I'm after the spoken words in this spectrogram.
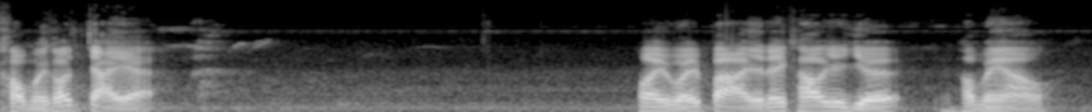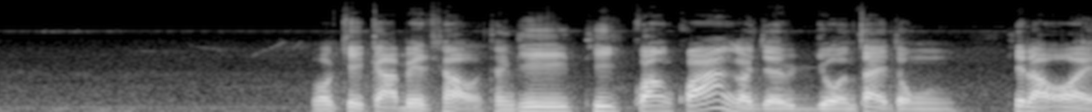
เขาไม่เข้าใจอะอ้อยไว้ปลาจะได้เข้าเยอะๆเขาไม่เอาบอกเกะกะเบ็ดเขาทั้งที่ที่กว้างๆก็จะโยนใส่ตรงที่เราอ้อย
